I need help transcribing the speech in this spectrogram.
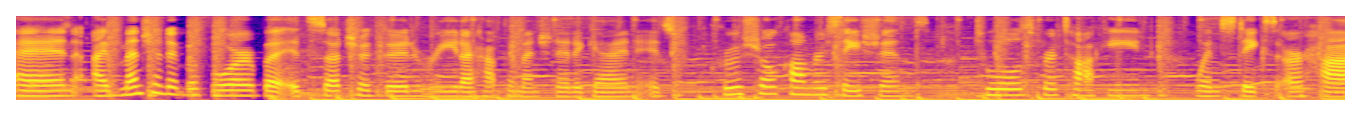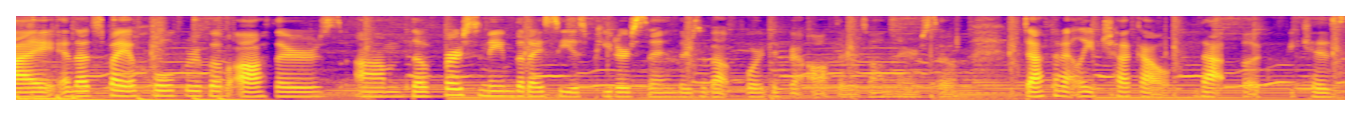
And I've mentioned it before, but it's such a good read. I have to mention it again. It's Crucial Conversations Tools for Talking When Stakes Are High, and that's by a whole group of authors. Um, the first name that I see is Peterson. There's about four different authors on there, so definitely check out that book because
